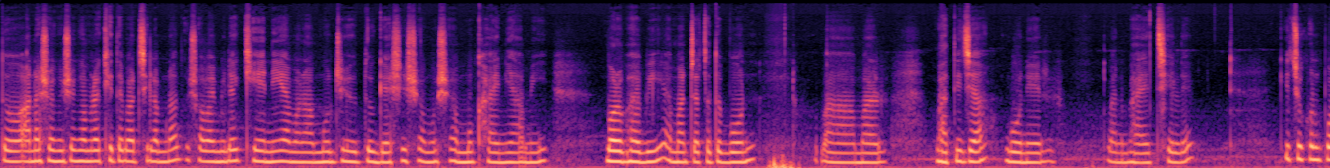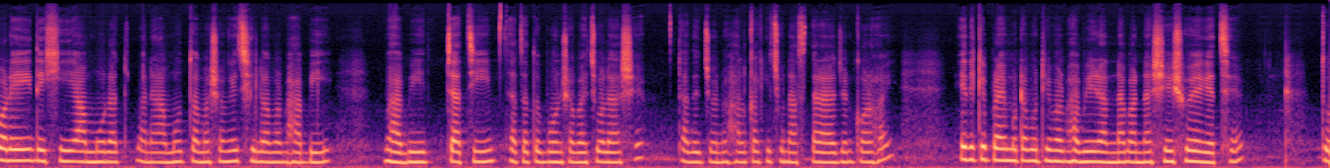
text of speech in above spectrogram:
তো আনার সঙ্গে সঙ্গে আমরা খেতে পারছিলাম না। তো সবাই মিলে খেয়ে নিই আমার আম্মুর যেহেতু গ্যাসের সমস্যা, আম্মু খায়নি আমি। বড় ভাবি, আমার চাচাতো বোন আমার ভাতিজা, বোনের মানে ভাইয়ের ছেলে। কিছুক্ষণ পরেই দেখি আম্মুরা মানে আম্মু তো আমার সঙ্গে ছিল, আমার ভাবি ভাবি, চাচি, চাচাতো বোন সবাই চলে আসে। তাদের জন্য হালকা কিছু নাস্তার আয়োজন করা হয়। এদিকে প্রায় মোটামুটি আমার ভাবি রান্না বান্না শেষ হয়ে গেছে। তো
